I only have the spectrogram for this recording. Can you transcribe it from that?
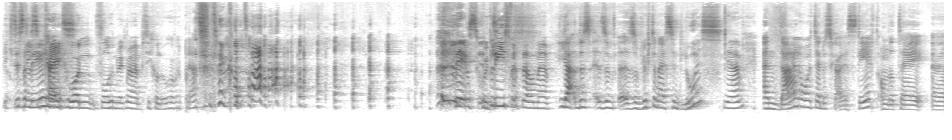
Ik, het is Belerend. ik ga hier gewoon volgende week met mijn psycholoog over praten. Dan komt. Nee, Dat is goed. please, vertel mij. Ja, dus ze, ze vluchten naar St. Louis. Ja. En daar wordt hij dus gearresteerd omdat hij eh,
